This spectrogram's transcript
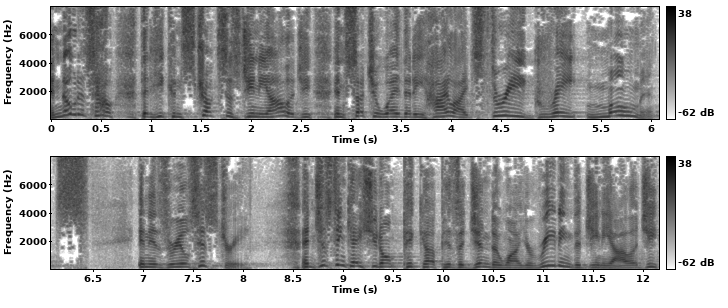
And notice how that he constructs his genealogy in such a way that he highlights three great moments in Israel's history. And just in case you don't pick up his agenda while you're reading the genealogy,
